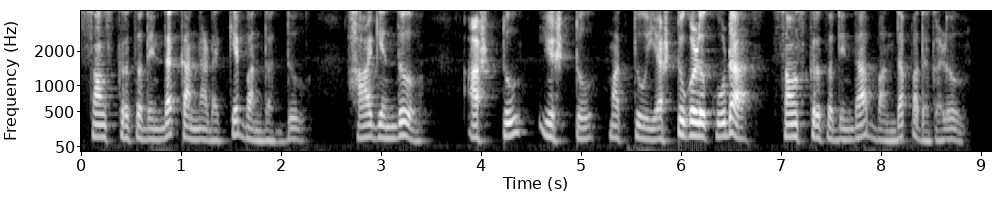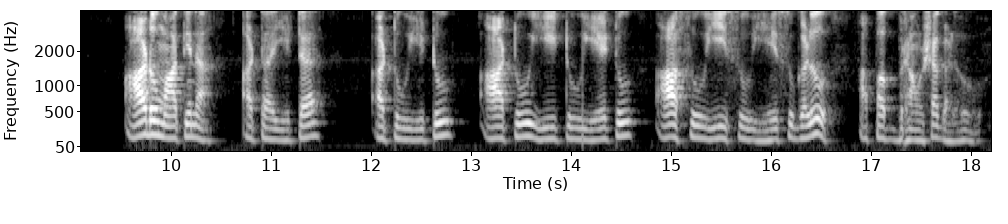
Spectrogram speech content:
ಸಂಸ್ಕೃತದಿಂದ ಕನ್ನಡಕ್ಕೆ ಬಂದದ್ದು. ಹಾಗೆಂದು ಅಷ್ಟು ಇಷ್ಟು ಮತ್ತು ಎಷ್ಟುಗಳು ಕೂಡ ಸಂಸ್ಕೃತದಿಂದ ಬಂದ ಪದಗಳು. ಆಡು ಮಾತಿನ ಅಟ ಇಟ, ಅಟು ಇಟು ಆಟು, ಈಟು, ಏಟು, ಆಸು, ಈಸು, ಏಸುಗಳು, ಅಪಭ್ರಂಶಗಳು.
